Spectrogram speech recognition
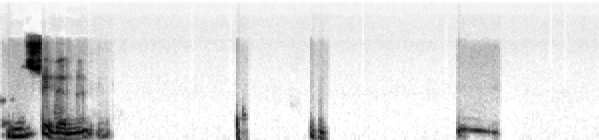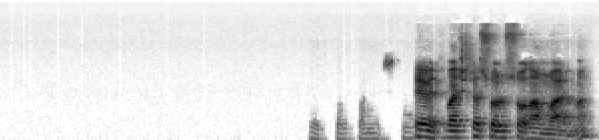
Kırmızı şeyler mi? Evet, başka sorusu olan var mı?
